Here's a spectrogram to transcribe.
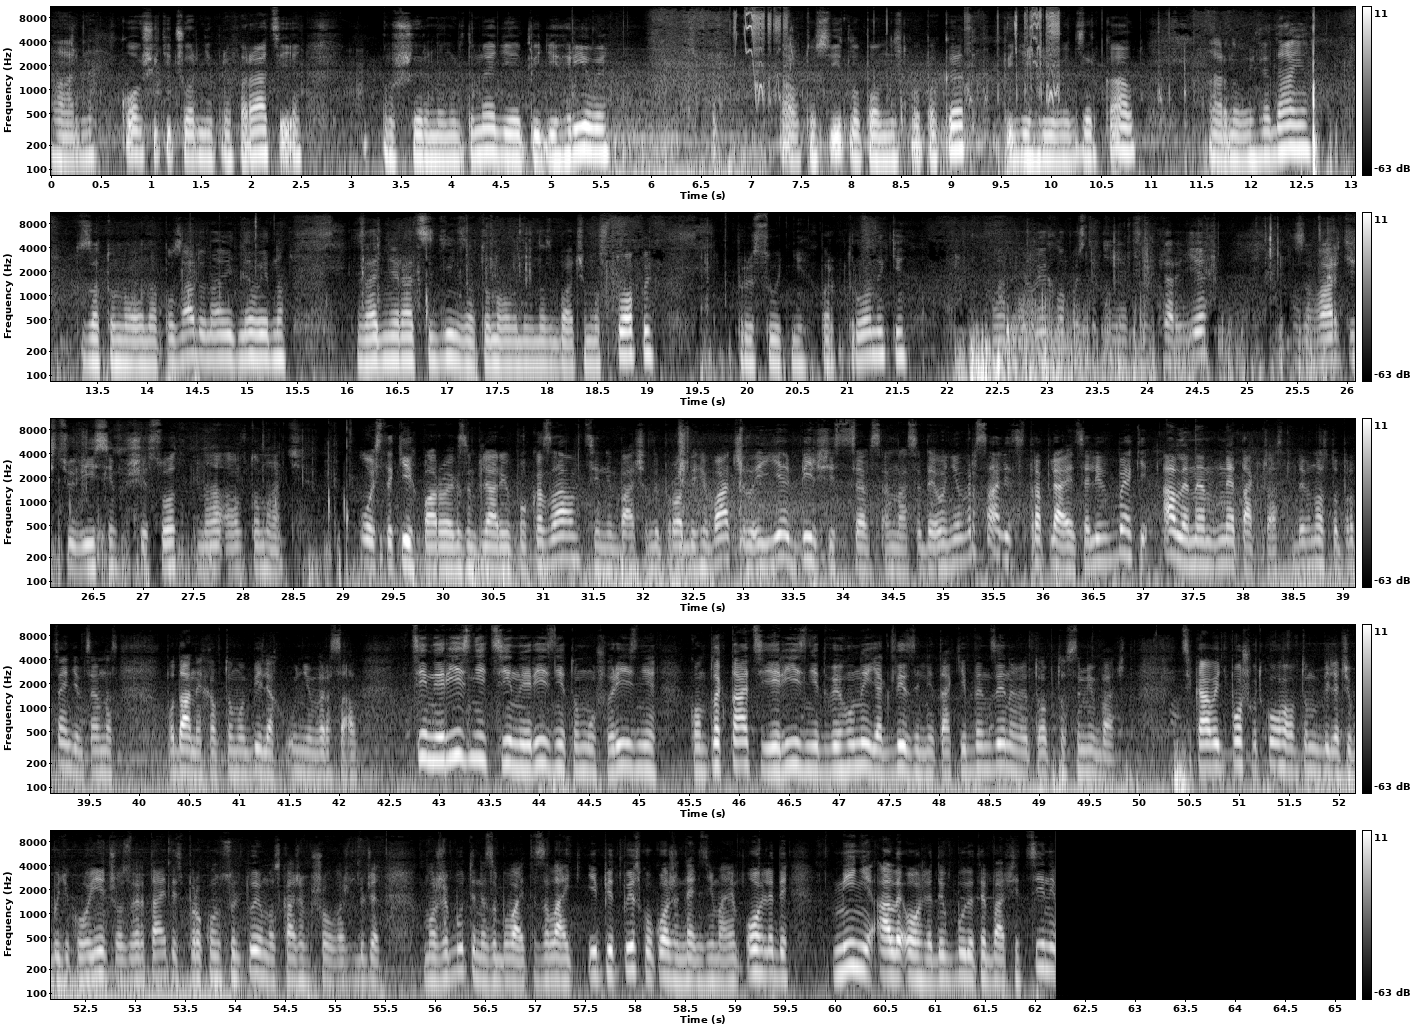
Гарне. Ковшики, чорні преферації, розширена мультимедія, підігріви, автосвітло, повний склопакет, підігріви дзеркал. Гарно виглядає. Затонована позаду, навіть не видно. Задній ряд сидінь, затонований у нас бачимо стопи, присутні парктроники. Гарний вихлоп, такий екземпляр є. За вартістю 8600 на автоматі. Ось таких пару екземплярів показав. Ціни бачили, пробіги бачили. Є більшість це все в нас іде універсалі, трапляються ліфбеки, але не, не так часто. 90% це в нас по даних автомобілях універсал. Ціни різні, ціни різні, тому що різні комплектації, різні двигуни, як дизельні, так і бензинові. Тобто самі бачите. Цікавить пошук такого автомобіля чи будь-якого іншого, звертайтесь, проконсультуємо, скажемо, що ваш бюджет може бути. Не забувайте за лайк і підписку. Кожен день знімаємо огляди. Міні, але огляди будете бачити ціни.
